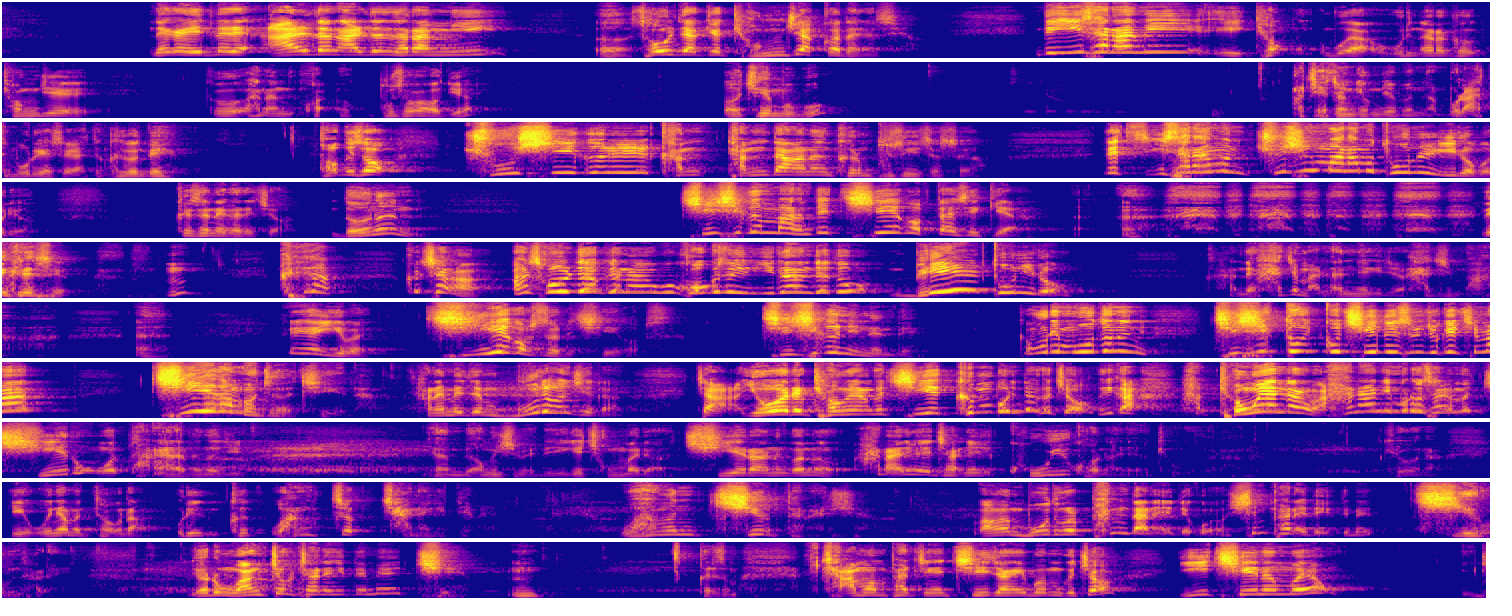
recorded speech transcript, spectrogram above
내가 옛날에 알던 알던 사람이 어, 서울대학교 경제학과 다녔어요. 근데 이 사람이 이 경, 뭐야 우리나라 그 경제 그 하는 과- 부서가 어디야? 어 재무부? 아, 재정경제부나 몰라 모르겠어요. 하여튼 그건데 거기서 주식을 감, 담당하는 그런 부서에 있었어요. 근데 이 사람은 주식만 하면 돈을 잃어버려. 그래서 내가 그랬죠. 너는 지식은 많은데 지혜가 없다 이 새끼야. 네 그랬어요. 응? 그냥 그렇잖아. 아 서울대학교 나오고 거기서 일하는데도 매일 돈 잃어. 아, 내가 하지 말란 얘기죠. 하지 마. 어. 그러니까 이게 뭐야? 지혜가 없어, 지혜가 없어. 지식은 있는데. 그럼 우리 모두는 지식도 있고 지혜도 있으면 좋겠지만 지혜가 먼저다. 지혜다. 하나님에 대한 무조건 지혜다. 자, 여호와를 경외하는 건 지혜의 근본이다, 그렇죠? 그러니까 하- 경외한다는 건 하나님으로 살면 지혜로운 건 당연하다는 거지. 야, 명심해야 돼. 이게 정말이야. 지혜라는 거는 하나님의 자녀의 고유 권한이야, 교훈아. 교훈아. 이게 왜냐면 더구나 우리 그 왕적 자녀이기 때문에 왕은 지혜롭다 말이죠. 왕은 모든 걸 판단해야 되고 심판해야 되기 때문에 지혜로운 사람이에요. 여러분 왕적 자녀이기 때문에 지혜. 음. 그래서 잠언 8장의 지혜장에 보면 그렇죠? 이 지혜는 뭐요?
